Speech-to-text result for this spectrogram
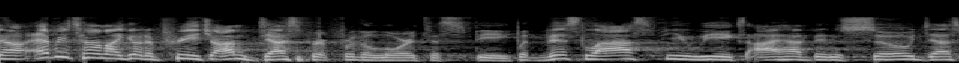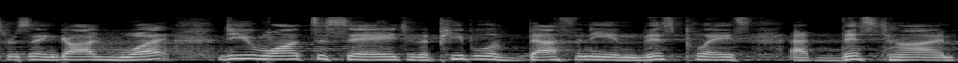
Now, every time I go to preach, I'm desperate for the Lord to speak. But this last few weeks, I have been so desperate saying, God, what do you want to say to the people of Bethany in this place at this time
